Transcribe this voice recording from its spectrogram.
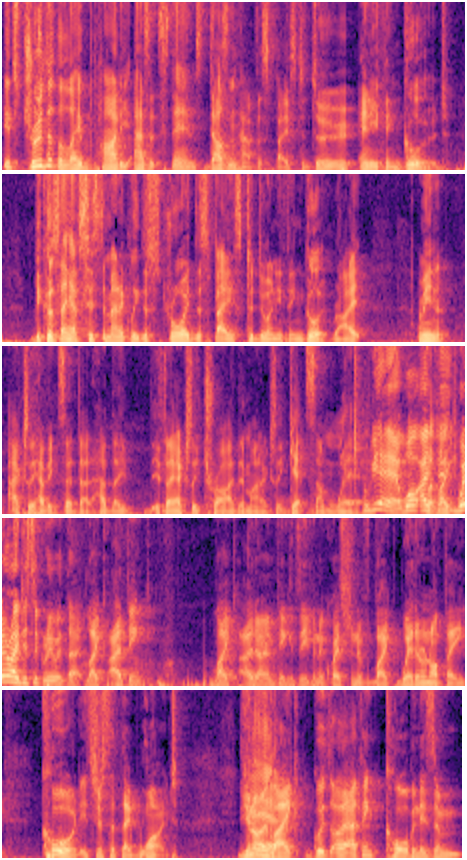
it's true that the labor party as it stands doesn't have the space to do anything good because they have systematically destroyed the space to do anything good right i mean actually having said that had they if they actually tried they might actually get somewhere Yeah, well, I But, think like- where I disagree with that, like I think, like I don't think it's even a question of like whether or not they could. It's just that they won't. You know, Yeah. like I think Corbynism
